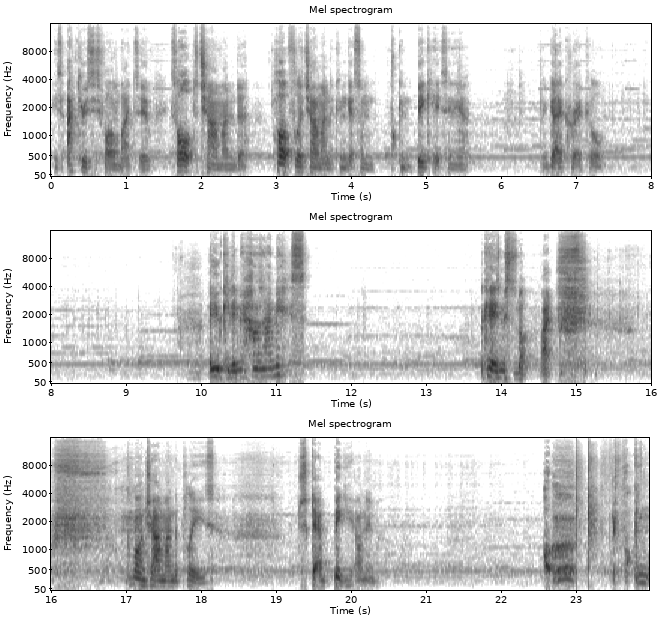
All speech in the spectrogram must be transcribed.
His accuracy's fallen by two. It's all up to Charmander. Hopefully Charmander can get some fucking big hits in here. And get a critical. Are you kidding me? How did I miss? Okay, he's missed as well. Right. Come on, Charmander, please. Just get a big hit on him. Oh, fucking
